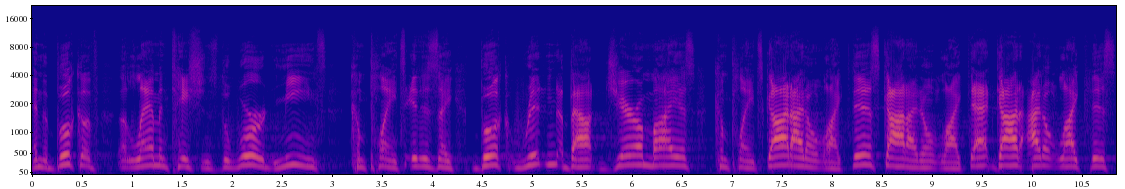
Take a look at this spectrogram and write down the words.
And the book of uh, Lamentations, the word means complaints. It is a book written about Jeremiah's complaints. God, I don't like this. God, I don't like that. God, I don't like this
